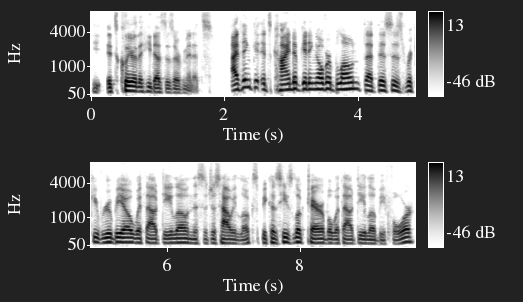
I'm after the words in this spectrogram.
he, it's clear that he does deserve minutes. I think it's kind of getting overblown that this is Ricky Rubio without D'Lo, and this is just how he looks because he's looked terrible without D'Lo before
